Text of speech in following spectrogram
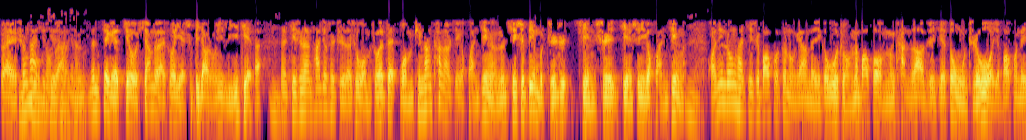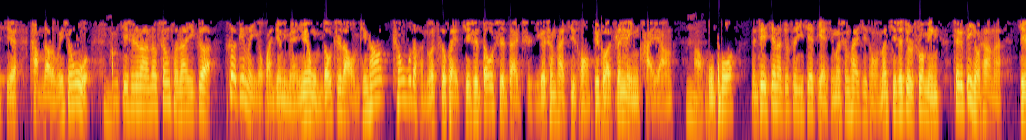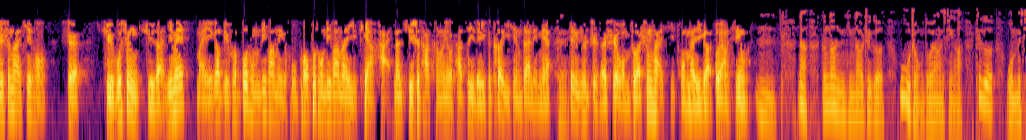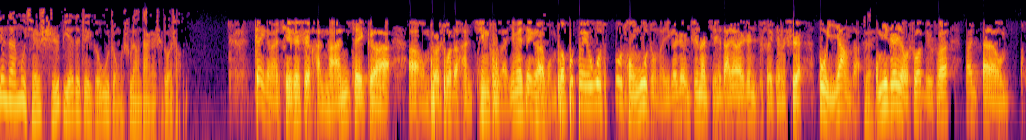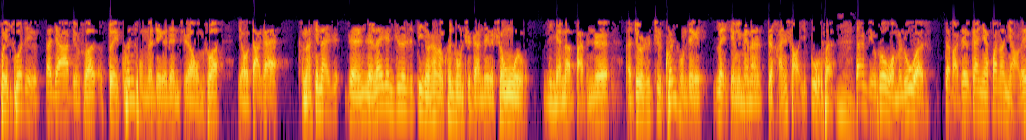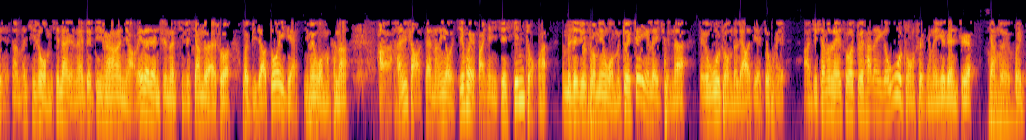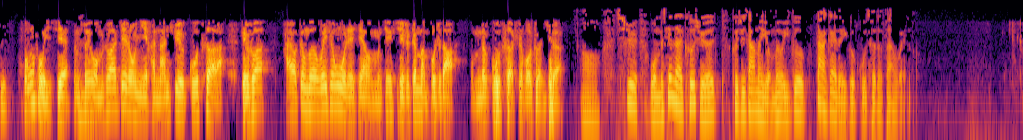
对生态系统多样性，那这个就相对来说也是比较容易理解的。那其实呢，它就是指的是我们说在我们平常看到这个环境啊，那其实并不只只仅是仅是一个环境啊。环境中它其实包括各种各样的一个物种，那包括我们能看得到的这些动物、植物，也包括那些看不到的微生物。它们其实呢都生存在一个特定的一个环境里面，因为我们都知道，我们平常称呼的很多词汇其实都是在指一个生态系统，比如说森林、海洋啊、湖泊。那这些呢，就是一些典型的生态系统。那其实就是说明，这个地球上呢，其实生态系统是举不胜举的。因为每一个，比如说不同地方的一个湖泊，不同地方的一片海，那其实它可能有它自己的一个特异性在里面。对，这个就指的是我们说生态系统的一个多样性了。嗯，那刚刚您提到这个物种多样性啊，这个我们现在目前识别的这个物种数量大概是多少呢？这个呢，其实是很难这个呃，我们说说的很清楚的，因为这个我们说不对于物不同物种的一个认知呢，其实大家的认知水平是不一样的。对，我们一直有说，比如说大呃，我们会说这个大家，比如说对昆虫的这个认知啊，我们说有大概可能现在人人人类认知的是地球上的昆虫只占这个生物里面的百分之呃，就是这昆虫这个类型里面呢是很少一部分。嗯，但是比如说我们如果再把这个概念换到鸟类上，那其实我们现在人类对地球上的鸟类的认知呢，其实相对来说会比较多一点，因为我们可能啊很少再能有机会发现一些新种了。那么这就说明我们对这一类群的这个物种的了解就会啊，就相对来说对它的一个物种水平的一个认知相对会比丰富一些。那么所以我们说这种你很难去估测了。比如说还有更多的微生物这些，我们这其实根本不知道我们的估测是否准确。哦，是我们现在科学科学家们有没有一个大概的一个估测的范围呢？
